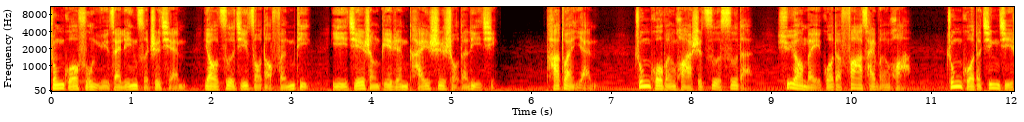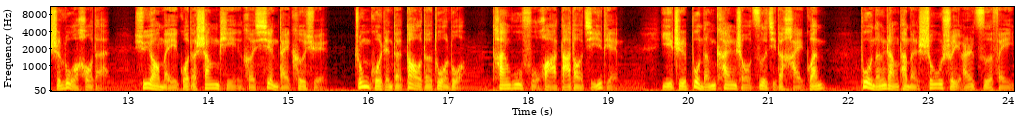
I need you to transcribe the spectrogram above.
中国妇女在临死之前要自己走到坟地，以节省别人抬尸首的力气。他断言，中国文化是自私的，需要美国的发财文化。中国的经济是落后的，需要美国的商品和现代科学。中国人的道德堕落、贪污腐化达到极点，以致不能看守自己的海关，不能让他们收税而自肥。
